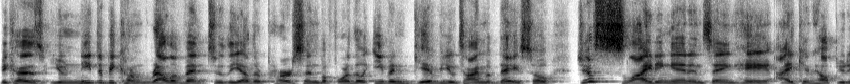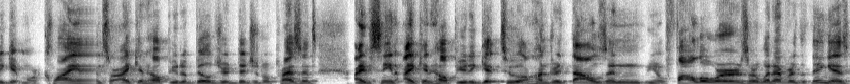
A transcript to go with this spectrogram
because you need to become relevant to the other person before they'll even give you time of day. So just sliding in and saying, hey, I can help you to get more clients, or I can help you to build your digital presence. I've seen I can help you to get to a hundred thousand, you know, followers or whatever the thing is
